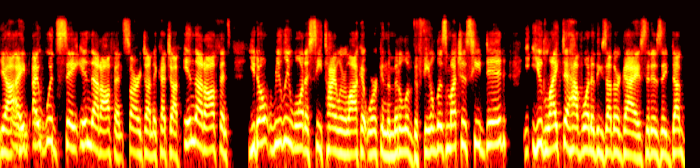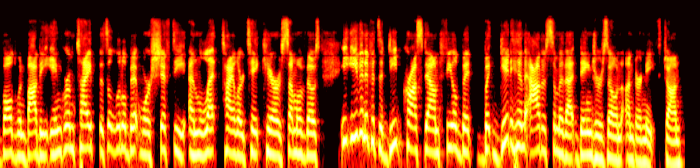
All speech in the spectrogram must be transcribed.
Yeah, I, I would say in that offense, sorry, John, to catch off, in that offense, you don't really want to see Tyler Lockett work in the middle of the field as much as he did. You'd like to have one of these other guys that is a Doug Baldwin, Bobby Engram type that's a little bit more shifty and let Tyler take care of some of those, even if it's a deep cross downfield, but but get him out of some of that danger zone underneath, John.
